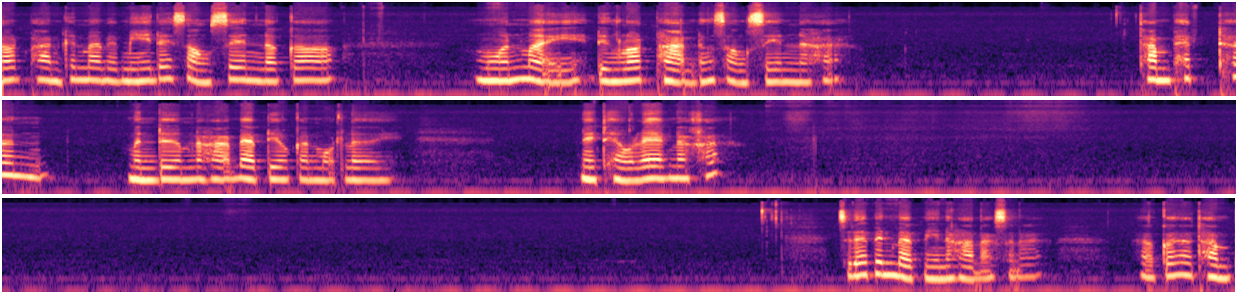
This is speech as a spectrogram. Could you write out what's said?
ลอดผ่านขึ้นมาแบบนี้ได้สองเส้นแล้วก็ ม้วนไหมดึงลอดผ่านทั้งสองเส้นนะคะทำแพทเทิร์นเหมือนเดิมนะคะ แบบเดียวกันหมดเลย ในแถวแรกนะคะจะได้เป็นแบบนี้นะคะลักษณะ แล้วก็จะทำไป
